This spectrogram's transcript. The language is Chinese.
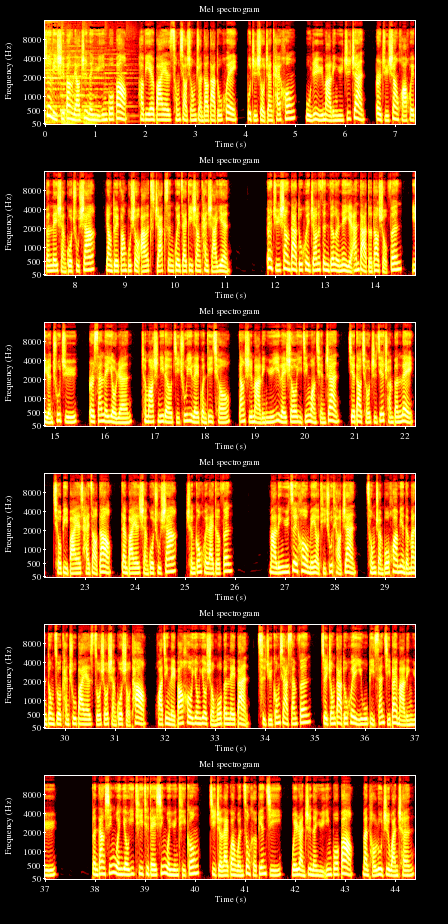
这里是棒聊智能语音播报。Javier Baez 从小熊转到大都会，不止首战开轰，五日与马林鱼之战，二局上滑回本垒闪过触杀，让对方捕手 Alex Jackson 跪在地上看傻眼。二局上大都会 Jonathan Villar 内野安打得到首分，一人出局，二三垒有人。Tomas Nido 挤出一垒滚地球，当时马林鱼一垒手已经往前站，接到球直接传本垒，球比 Baez 还早到，但 Baez 闪过触杀，成功回来得分。马林鱼最后没有提出挑战。从转播画面的慢动作看出，Bias 左手闪过手套，滑进垒包后用右手摸奔垒板，此局攻下三分，最终大都会以五比三击败马林鱼。本档新闻由 ET Today 新闻云提供，记者赖冠文综合编辑，微软智能语音播报，慢投录制完成。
